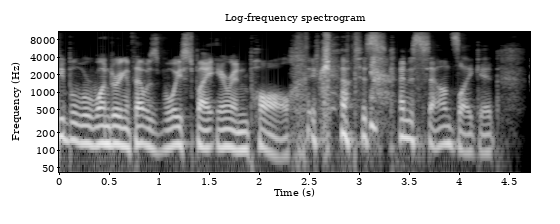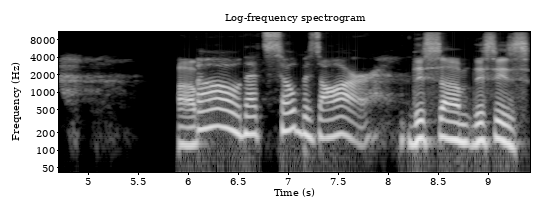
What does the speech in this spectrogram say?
People were wondering if that was voiced by Aaron Paul. It kind of, kind of sounds like it. Uh, oh, that's so bizarre. This um this is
